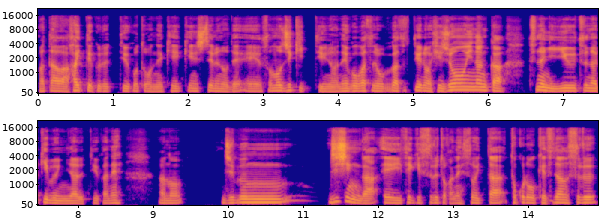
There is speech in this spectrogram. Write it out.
または入ってくるっていうことをね、経験してるので、えー、その時期っていうのはね、5月、6月っていうのは非常になんか常に憂鬱な気分になるっていうかね、あの、自分自身が移籍するとかね、そういったところを決断する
